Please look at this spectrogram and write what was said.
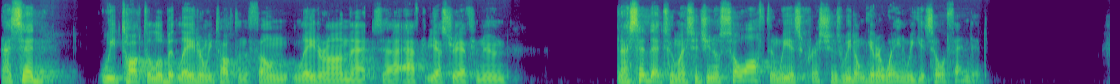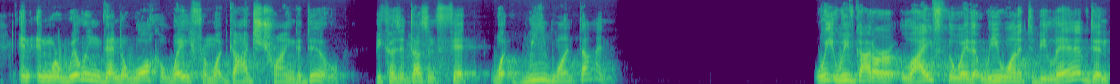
And I said, we talked a little bit later, and we talked on the phone later on that uh, after yesterday afternoon. And I said that to him. I said, you know, so often we as Christians, we don't get our way and we get so offended. And, and we're willing then to walk away from what God's trying to do because it doesn't fit what we want done. We, we've got our life the way that we want it to be lived and,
